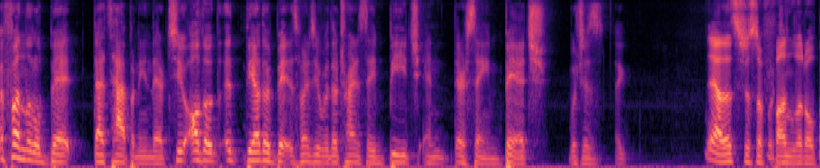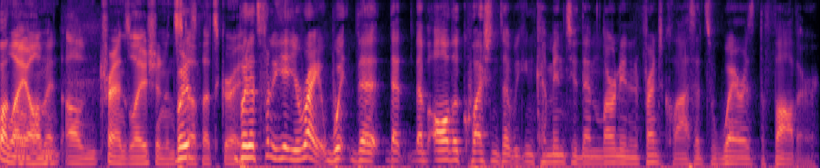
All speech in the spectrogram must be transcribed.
a fun little bit that's happening there too. Although the other bit is funny too, where they're trying to say beach and they're saying bitch, which is like, yeah, that's just a fun little fun play on on translation and but stuff. That's great. But it's funny, yeah, you're right. With the that of all the questions that we can come into them learning in French class, it's where is the father?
